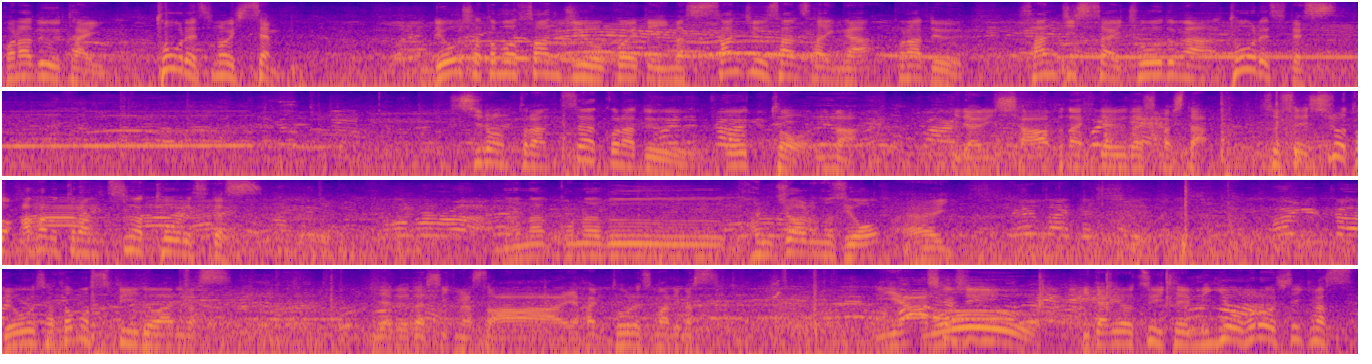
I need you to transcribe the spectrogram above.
コナドゥ対トーレスの一戦。両者とも30を超えています。33歳がコナドゥ。30歳ちょうどがトーレスです。白のトランクスがコナドゥ。おっと今左シャープな左を出しました。そして白と赤のトランクスがトーレスです。7コナドゥパンチはありますよ。はい両者ともスピードはあります。左を出していきます。ああやはりトーレスもあります。いやしかし左をついて右をフォローしていきます。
